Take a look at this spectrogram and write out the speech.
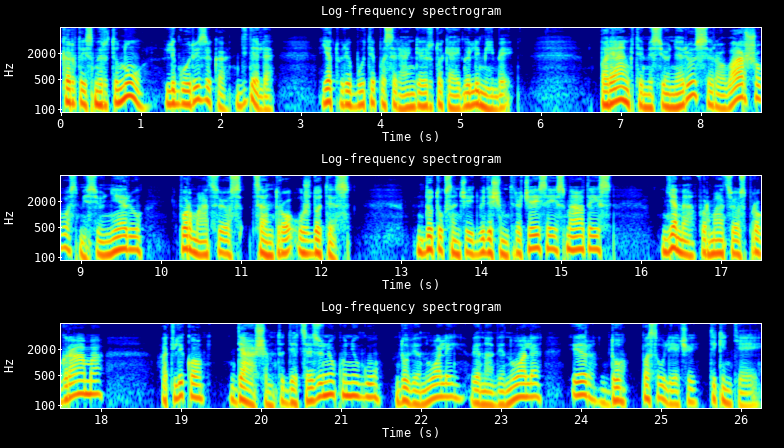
kartais mirtinų lygų rizika didelė. Jie turi būti pasirengę ir tokiai galimybei. Parengti misionierius yra Varšuvos misionierių formacijos centro užduotis. 2023 metais jame formacijos programą atliko dešimt diecezinių kunigų, du vienuoliai, viena vienuolė ir du pasauliečiai tikintieji.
